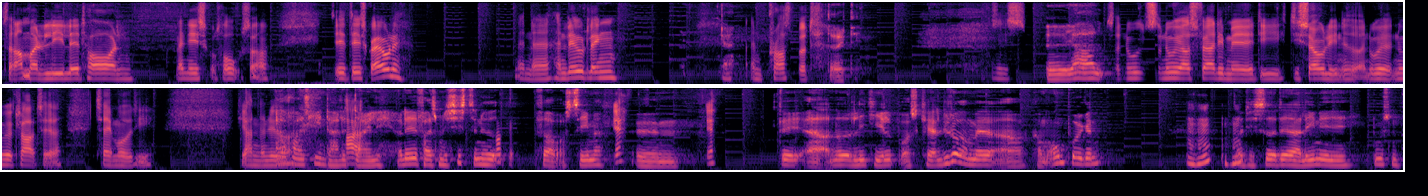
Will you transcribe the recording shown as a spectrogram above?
så rammer det lige lidt hårdere, end man lige skulle tro, så det, det er sgu ærgerligt. Men øh, han levede længe. Ja. And prospered, Det er rigtigt. præcis. Øh, jeg har... Så nu, så nu er jeg også færdig med de, de sørgelige nyheder. Nu er, nu er jeg klar til at tage imod de, de andre nyheder. har faktisk en, der er lidt Ej. dejlig. Og det er faktisk min sidste nyhed Okay. før vores tema. Ja. Øhm, Ja. Det er noget, der lige kan hjælpe vores kære lyttere med at komme ovenpå igen. Mhm, mhm. Når de sidder der alene i bussen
